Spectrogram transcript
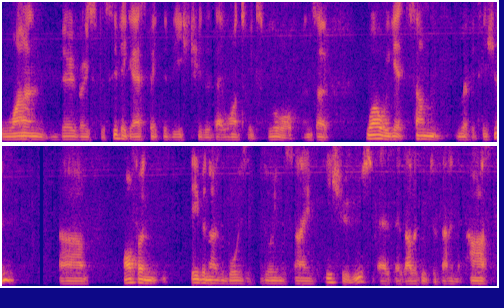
one very, very specific aspect of the issue that they want to explore. And so while we get some repetition, um, often even though the boys are doing the same issues as, as other groups have done in the past,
